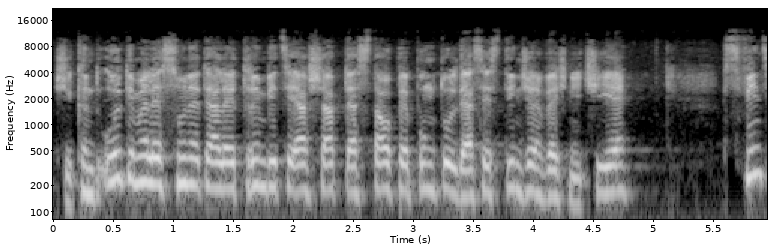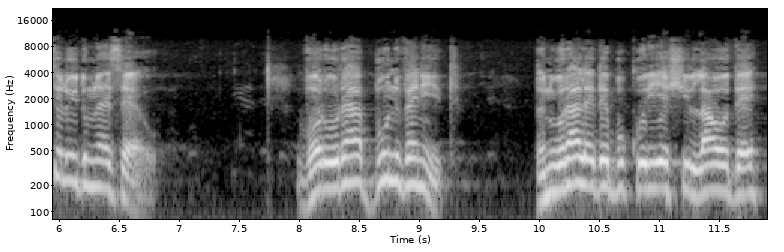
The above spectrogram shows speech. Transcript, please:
și când ultimele sunete ale trâmbiței a șaptea stau pe punctul de a se stinge în veșnicie, Sfinții lui Dumnezeu vor ura bun venit în urale de bucurie și laude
